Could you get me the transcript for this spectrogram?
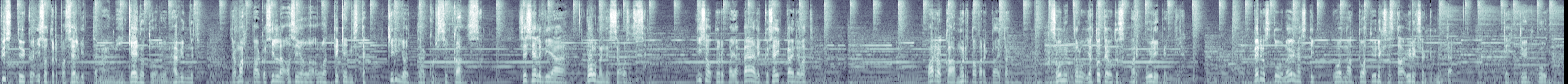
Pystyykö Isoturpa selvittämään, mihin keinotuoli on hävinnyt, ja mahtaako sillä asialla olla tekemistä kirjoittajakurssin kanssa? Se selviää kolmannessa osassa. Isoturpa ja päällikkö seikkailevat. Varokaa murtovarkaita. Suunnittelu ja toteutus Markku Ylipentilä. Perustuu löyhästi vuonna 1990 tehtyyn kuunnelmaan.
